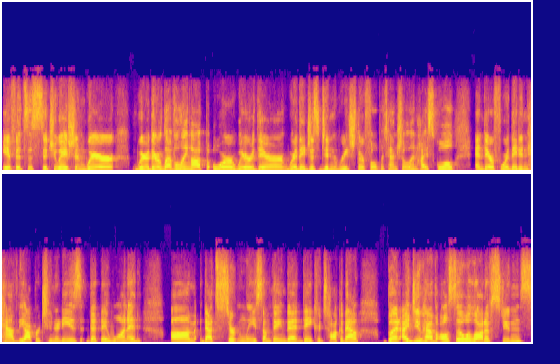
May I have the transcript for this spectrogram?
if it's a situation where where they're leveling up or where they're where they just didn't reach their full potential in high school and therefore they didn't have the opportunities that they wanted um, that's certainly something that they could talk about but i do have also a lot of students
